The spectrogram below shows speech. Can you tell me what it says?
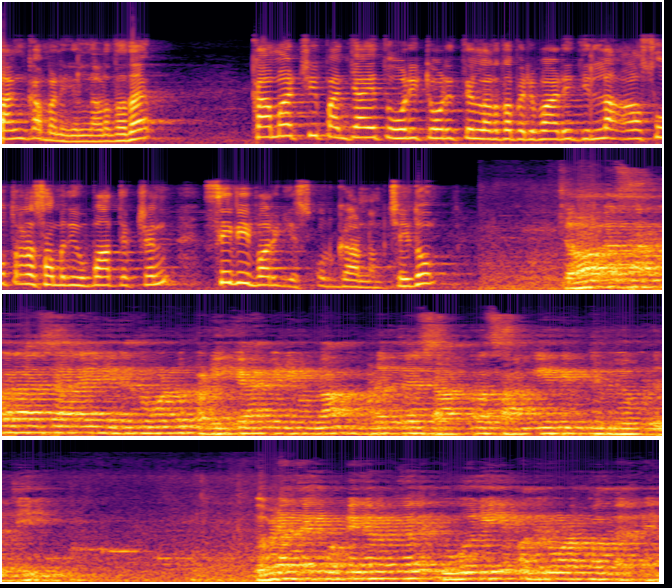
തങ്കമണിയിൽ നടന്നത്. കാമാക്ഷി പഞ്ചായത്ത് ഓഡിറ്റോറിയത്തിൽ നടന്ന പരിപാടി ജില്ലാ ആസൂത്രണ സമിതി ഉപാധ്യക്ഷൻ സി വി വർഗീസ് ഉദ്ഘാടനം ചെയ്തു. ലോക സർവകലാശാലയിൽ ഇരുന്നുകൊണ്ട് പഠിക്കാൻ കഴിയുന്ന ഇവിടുത്തെ ശാസ്ത്ര സാങ്കേതിക ഉപയോഗപ്പെടുത്തി ഇവിടുത്തെ കുട്ടികൾക്ക് ജോലിയും അതിനോടൊപ്പം തന്നെ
